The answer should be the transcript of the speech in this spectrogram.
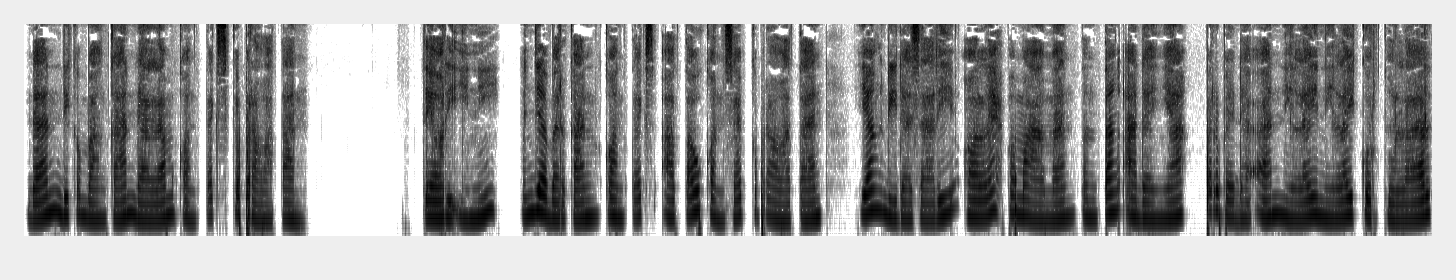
dan dikembangkan dalam konteks keperawatan. Teori ini menjabarkan konteks atau konsep keperawatan yang didasari oleh pemahaman tentang adanya perbedaan nilai-nilai kultural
